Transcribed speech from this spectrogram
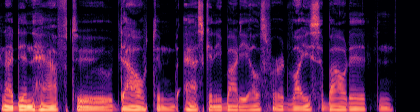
And I didn't have to doubt and ask anybody else for advice about it. And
